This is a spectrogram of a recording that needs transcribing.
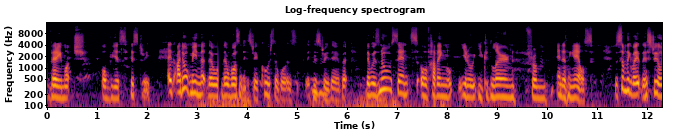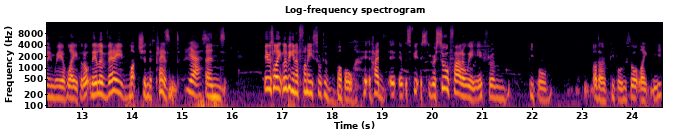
very much obvious history. I- I don't mean that there, there wasn't history. Of course, there was history Mm-hmm. there, but there was no sense of having, you know, you could learn from anything else. There's something about the Australian way of life. They live very much in the present, yes, and it was like living in a funny sort of bubble. It had, it, it was, you were so far away from people, other people who thought like me,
